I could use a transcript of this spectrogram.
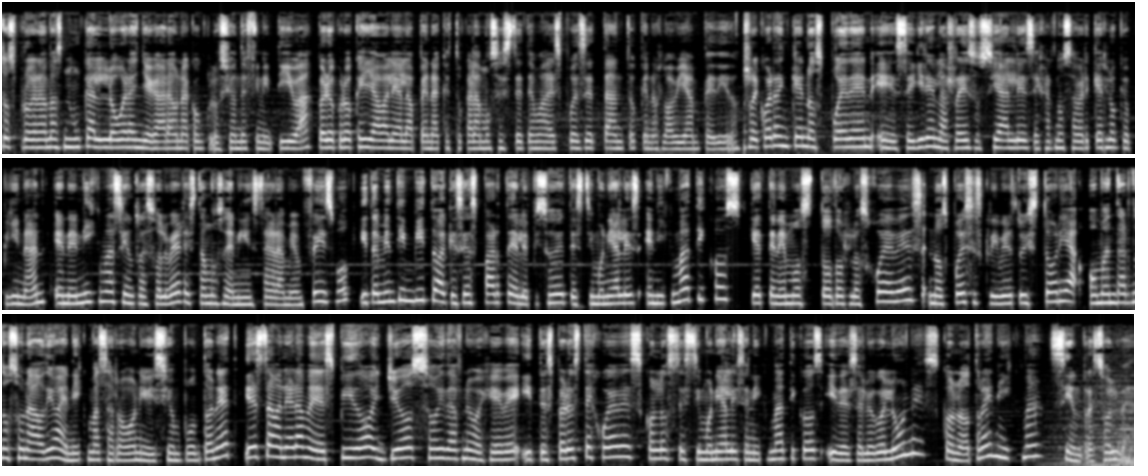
los programas nunca logran llegar a una conclusión definitiva, pero creo que ya valía la pena que tocáramos este tema después de tanto que nos lo habían pedido. Recuerden que nos pueden eh, seguir en las redes sociales, dejarnos saber qué es lo que opinan. En Enigma sin resolver estamos en Instagram y en Facebook y también te invito a que seas parte del episodio de testimoniales enigmáticos que tenemos todos los jueves. Nos puedes escribir tu historia o mandarnos un audio a enigmas.univision.net y de esta manera me despido. Yo soy Dafne Wegebe y te espero este jueves jueves con los testimoniales enigmáticos y desde luego el lunes con otro enigma sin resolver.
